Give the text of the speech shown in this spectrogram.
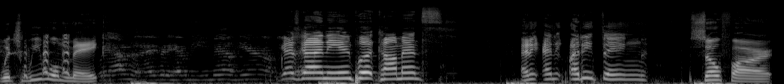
which we will make. you guys got any input, comments? Any, any anything so far?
